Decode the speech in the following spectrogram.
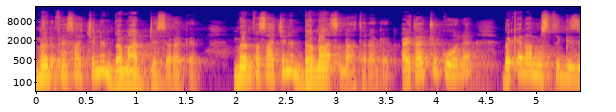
መንፈሳችንን በማደስ ረገድ መንፈሳችንን በማጽዳት ረገድ አይታችሁ ከሆነ በቀን አምስት ጊዜ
